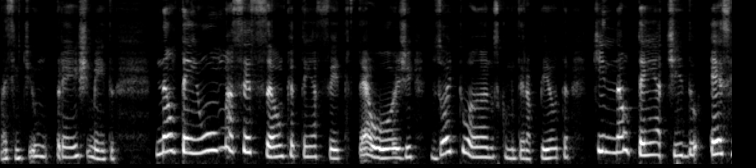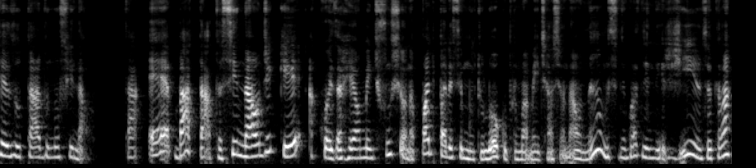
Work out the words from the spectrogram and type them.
vai sentir um preenchimento. Não tem uma sessão que eu tenha feito até hoje, 18 anos como terapeuta, que não tenha tido esse resultado no final. Tá? É batata, sinal de que a coisa realmente funciona. Pode parecer muito louco para uma mente racional, não, esse negócio de energia, não sei o que lá.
